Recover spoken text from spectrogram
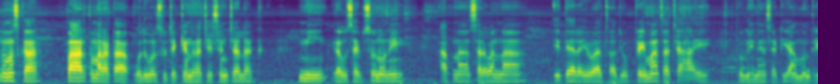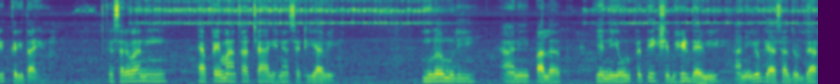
नमस्कार. पार्थ मराठा वधूवर सूचक केंद्राचे संचालक मी राऊसाहेब सोनवणे आपणा सर्वांना येत्या रविवारचा जो प्रेमाचा चहा आहे तो घेण्यासाठी आमंत्रित करीत आहे. तर सर्वांनी या प्रेमाचा चहा घेण्यासाठी यावे. मुलं मुली आणि पालक यांनी येऊन प्रत्यक्ष भेट द्यावी आणि योग्य असा जोडदार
